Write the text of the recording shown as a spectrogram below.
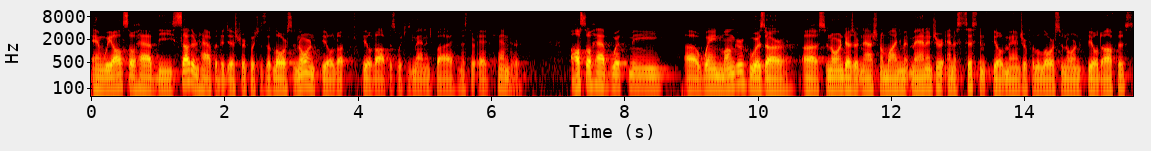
And we also have the southern half of the district, which is the Lower Sonoran Field, Field Office, which is managed by Mr. Ed Kender. Also have with me uh, Wayne Monger, who is our uh, Sonoran Desert National Monument Manager and Assistant Field Manager for the Lower Sonoran Field Office.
